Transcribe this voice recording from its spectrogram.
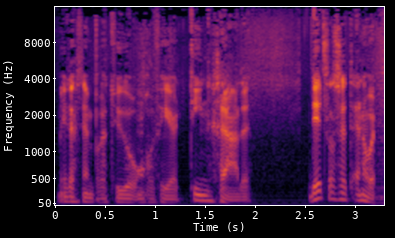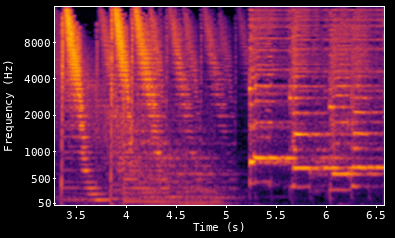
Middagtemperatuur ongeveer 10 graden. Dit was het NOS.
